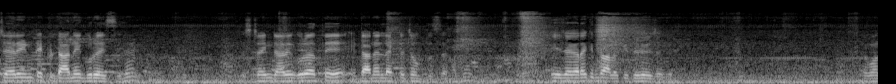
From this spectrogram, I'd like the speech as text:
স্টিয়ারিংটা একটু ডানে ঘুরাইছি হ্যাঁ? স্টিয়ারিং ডানে ঘোরাতে ডানের লাইটটা চলতেছে হ্যাঁ? এই জায়গাটা কিন্তু আলোকিত হয়ে যাবে। এবং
